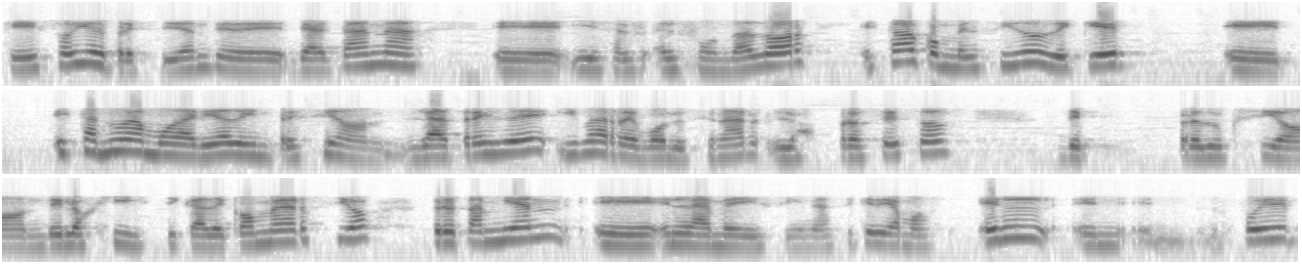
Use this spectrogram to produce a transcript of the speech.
que es hoy el presidente de, Altana y es el fundador, estaba convencido de que eh, esta nueva modalidad de impresión, la 3D, iba a revolucionar los procesos de producción, de logística, de comercio, pero también eh, en la medicina. Así que, digamos, él fue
